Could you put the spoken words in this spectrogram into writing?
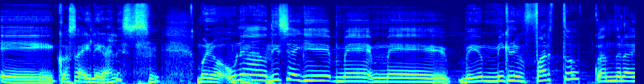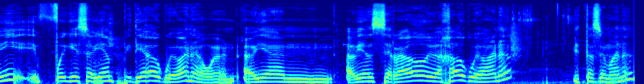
eh, cosas ilegales. bueno, una noticia que me, me, me dio un microinfarto cuando la vi fue que se habían piteado a Cuevana, weón. Habían, habían cerrado y bajado Cuevana esta semana.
